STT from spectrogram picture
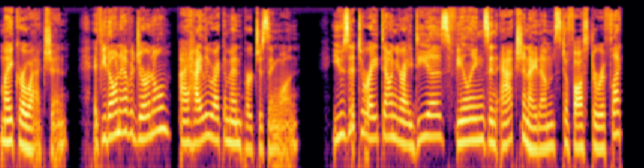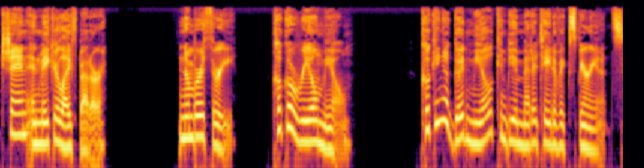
Micro action. If you don't have a journal, I highly recommend purchasing one. Use it to write down your ideas, feelings, and action items to foster reflection and make your life better. Number three, cook a real meal. Cooking a good meal can be a meditative experience.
